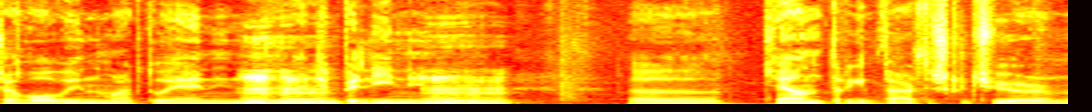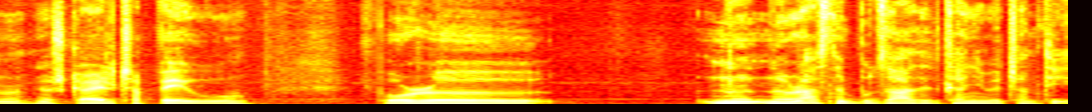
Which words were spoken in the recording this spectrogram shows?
Çehovin, Mark Twainin, mm -hmm. Elin Pelinin. Ë mm -hmm. që janë tregimtarë të shkëlqyer, në është Karel Çapeku. Por Në në rastin e Buzatit ka një veçanti.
